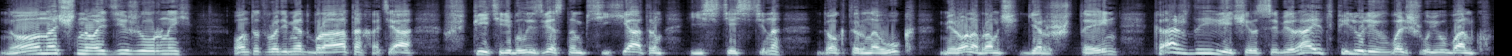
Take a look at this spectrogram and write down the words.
Но ночной дежурный, он тут вроде медбрата, хотя в Питере был известным психиатром, естественно, доктор наук Мирон Абрамович Герштейн, каждый вечер собирает пилюли в большую банку,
